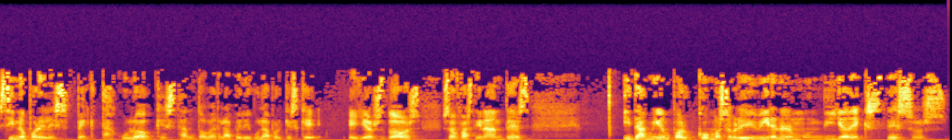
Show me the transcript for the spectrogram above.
sino por el espectáculo que es tanto ver la película, porque es que ellos dos son fascinantes, y también por cómo sobrevivir en el mundillo de excesos.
